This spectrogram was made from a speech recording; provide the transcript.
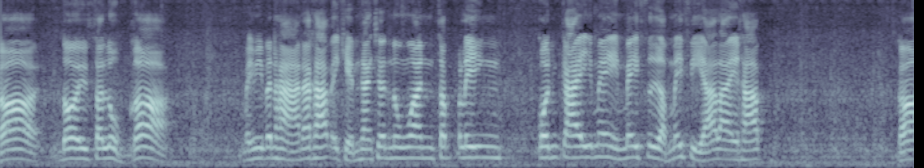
ก็โดยสรุปก็ไม่มีปัญหานะครับไอเข็มแทงชนวนสปริงกลไกไม่ไม่เสื่อมไม่เสียอะไรครับ ก็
